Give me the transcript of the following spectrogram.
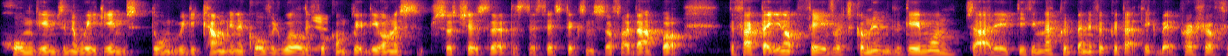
home games and away games don't really count in a COVID world, if yeah. we're completely honest, such as the, the statistics and stuff like that. But the fact that you're not favourites coming into the game on Saturday, do you think that could benefit? Could that take a bit of pressure off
